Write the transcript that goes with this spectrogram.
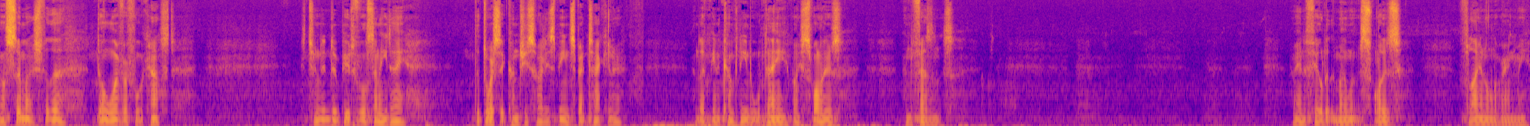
Well, so much for the dull weather forecast. It's turned into a beautiful sunny day. The Dorset countryside has been spectacular, and I've been accompanied all day by swallows and pheasants. I'm in a field at the moment with swallows flying all around me.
